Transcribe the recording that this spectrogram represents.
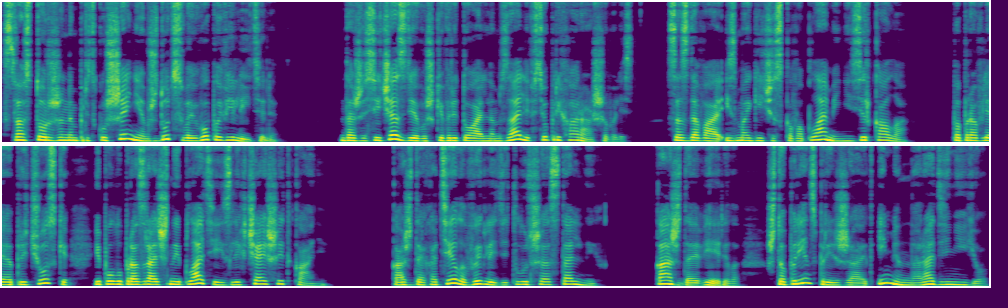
с восторженным предвкушением ждут своего повелителя. Даже сейчас девушки в ритуальном зале все прихорашивались, создавая из магического пламени зеркала, поправляя прически и полупрозрачные платья из легчайшей ткани. Каждая хотела выглядеть лучше остальных. Каждая верила, что принц приезжает именно ради нее.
